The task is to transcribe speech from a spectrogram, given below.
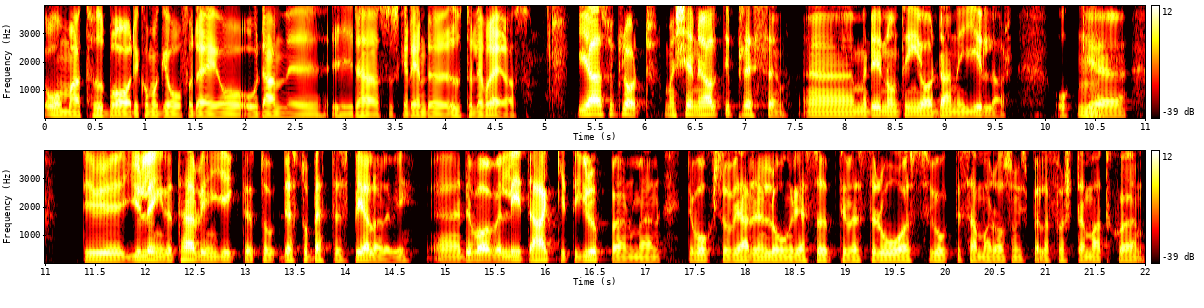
om att hur bra det kommer gå för dig och, och Danne i, det här så ska det ändå ut och levereras. Ja, såklart. Man känner ju alltid pressen. Eh, men det är någonting jag och Danne gillar. Och eh, det, ju längre tävlingen gick, desto, desto bättre spelade vi. Eh, det var väl lite hackigt i gruppen, men det var också, vi hade en lång resa upp till Västerås. Vi åkte samma dag som vi spelade första matchen.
